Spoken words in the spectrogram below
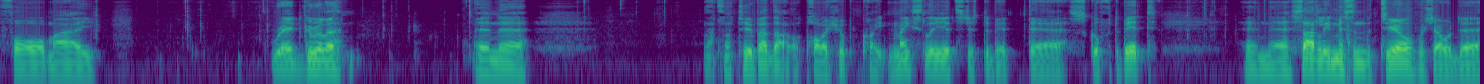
for my red gorilla. And uh, that's not too bad. That'll polish up quite nicely. It's just a bit uh, scuffed a bit. And uh, sadly missing the tail, which I would uh,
